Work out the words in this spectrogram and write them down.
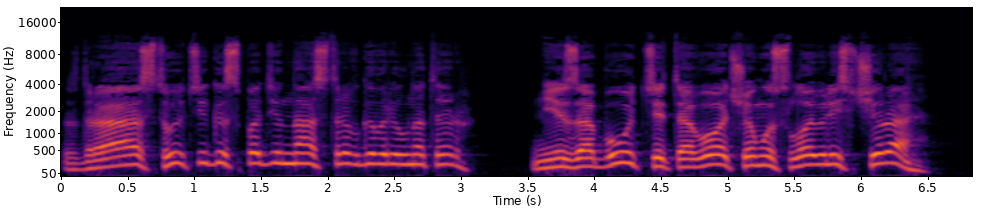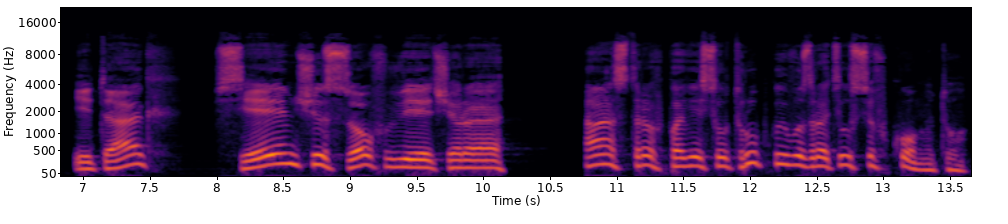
«Здравствуйте, господин Астров», — говорил Натер. «Не забудьте того, о чем условились вчера. Итак, в семь часов вечера». Астров повесил трубку и возвратился в комнату.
